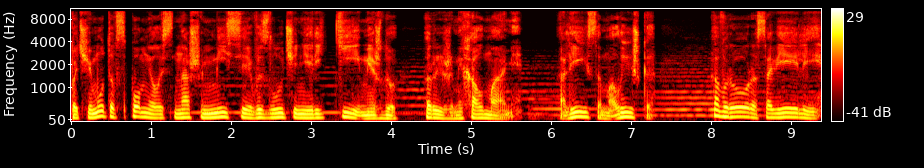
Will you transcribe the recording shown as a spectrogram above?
Почему-то вспомнилась наша миссия в излучении реки между рыжими холмами. Алиса, малышка, Аврора, Савелий.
